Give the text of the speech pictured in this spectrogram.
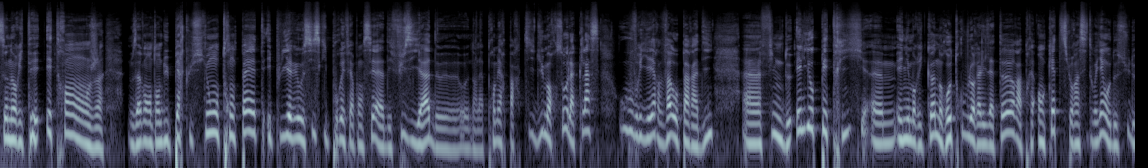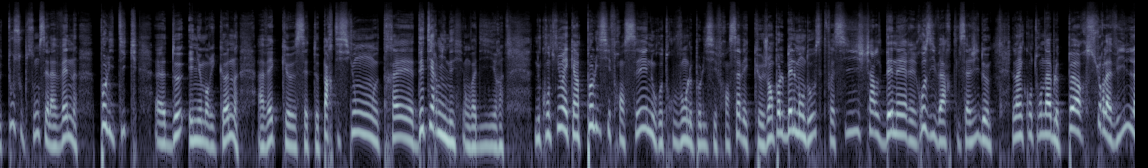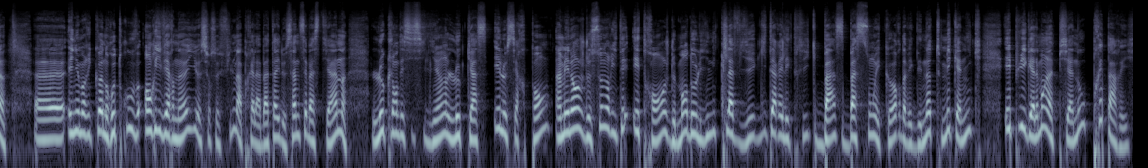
Sonorité étrange. Nous avons entendu percussions, trompettes, et puis il y avait aussi ce qui pourrait faire penser à des fusillades euh, dans la première partie du morceau. La classe ouvrière va au paradis. Un film de Elio Petri. Euh, Ennio Morricone retrouve le réalisateur après enquête sur un citoyen au-dessus de tout soupçon. C'est la veine politique euh, de Ennio Morricone avec cette partition très déterminée, on va dire. Nous continuons avec un policier français. Nous retrouvons le policier français avec Jean-Paul Belmondo cette fois-ci Charles Denner et Rosie Vart. Il s'agit de l'incontournable Peur sur la ville. Euh, Ennio Morricone retrouve Henri Verneuil sur ce film après la bataille de San Sebastian, le clan des Siciliens, le casse et le serpent. Un mélange de sonorités étranges, de mandoline, clavier, guitare électrique, basse, basson et cordes avec des notes mécaniques et puis également un piano préparé.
